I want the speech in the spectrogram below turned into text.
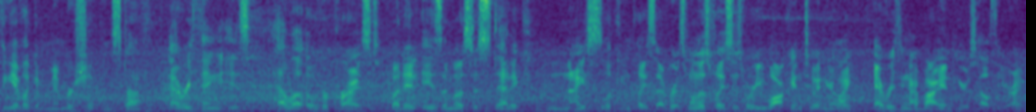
Think you have like a membership and stuff. Everything is hella overpriced, but it is the most aesthetic, nice looking place ever. It's one of those places where you walk into it and you're like, everything I buy in here is healthy, right?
